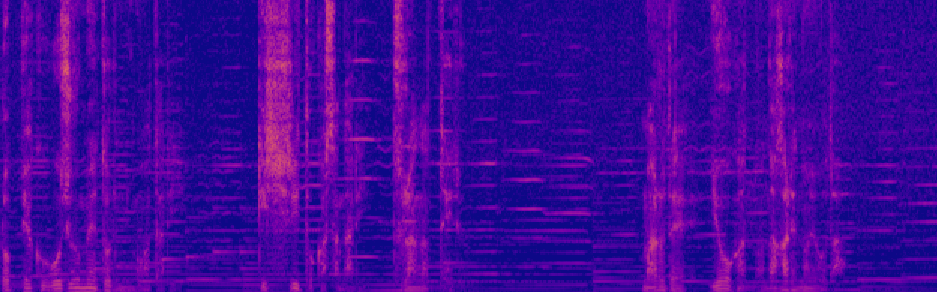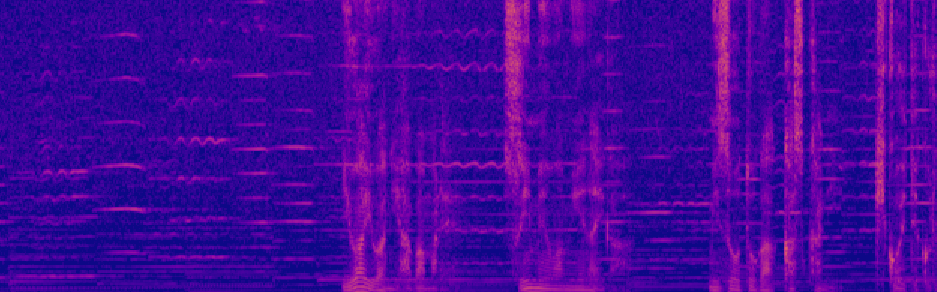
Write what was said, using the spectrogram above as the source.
650メートルにもわたりぎっしりと重なり連なっている。まるで溶岩の流れのようだ。岩々に阻まれ水面は見えないが水音がかすかに聞こえてくる。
